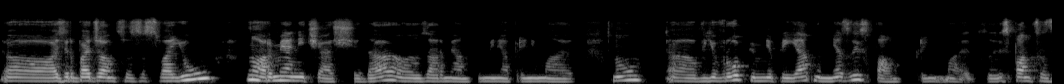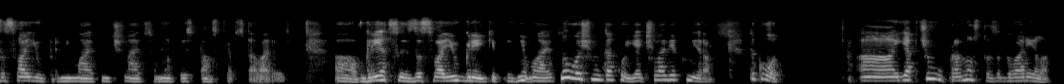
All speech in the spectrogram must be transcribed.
э, азербайджанцы за свою, ну, армяне чаще, да, за армянку меня принимают. Но в Европе мне приятно, меня за испанку принимают, испанцы за свою принимают, начинают со мной по-испански разговаривать. В Греции за свою греки принимают. Ну, в общем, такой, я человек мира. Так вот, а, я к чему про нос-то заговорила.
